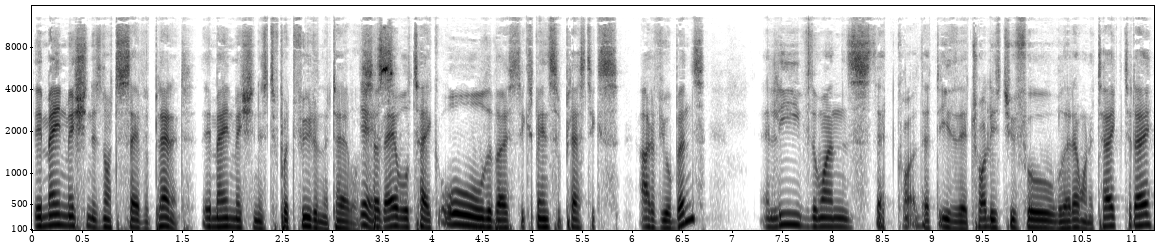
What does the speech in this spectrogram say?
their main mission is not to save the planet. Their main mission is to put food on the table. So they will take all the most expensive plastics out of your bins and leave the ones that that either their trolley's too full or they don't want to take today.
